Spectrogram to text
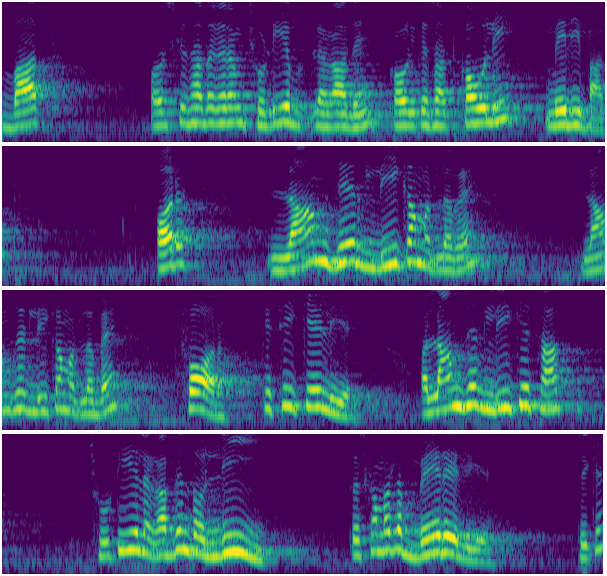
बात, और उसके साथ अगर हम छोटी ये लगा दें, कौल के साथ कौली मेरी बात। और लाम जेर ली का मतलब है लाम जेर ली का मतलब है फॉर किसी के लिए। और लाम जेर ली के साथ छोटी ये लगा दें तो ली तो इसका मतलब मेरे लिए। ठीक है?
